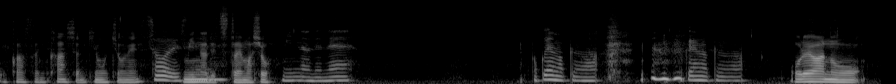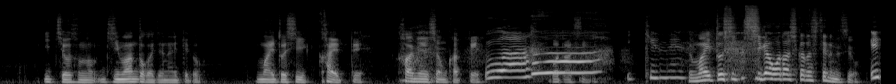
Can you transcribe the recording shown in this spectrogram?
お母さんに感謝の気持ちをねそうですね。みんなで伝えましょう。みんなでね。奥山くんは？奥山くんは？俺はあの一応その自慢とかじゃないけど毎年帰ってカーネーション買って。うわ渡ーイケメン。毎年違う渡し方してるんですよ。え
